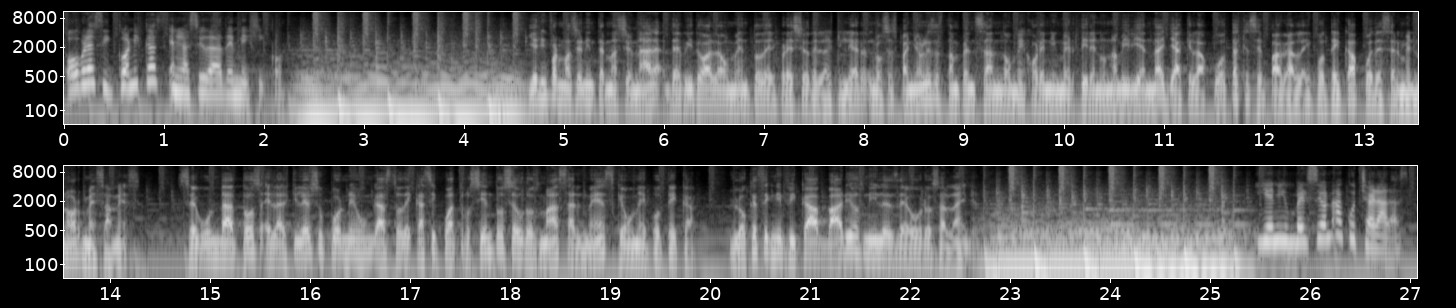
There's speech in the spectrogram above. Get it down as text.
obras icónicas en la Ciudad de México. Y en información internacional, debido al aumento del precio del alquiler, los españoles están pensando mejor en invertir en una vivienda ya que la cuota que se paga a la hipoteca puede ser menor mes a mes. Según datos, el alquiler supone un gasto de casi 400 euros más al mes que una hipoteca, lo que significa varios miles de euros al año. Y en inversión a cucharadas,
